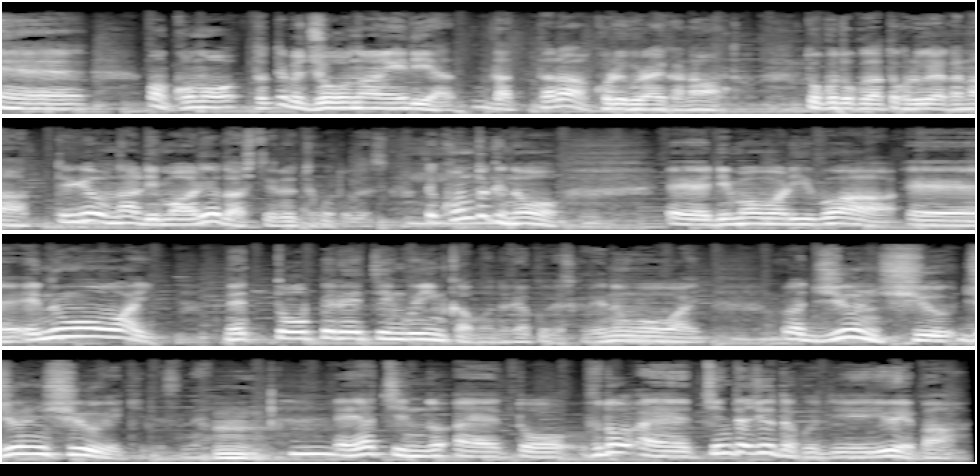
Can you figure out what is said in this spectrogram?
えーまあ、この例えば城南エリアだったらこれぐらいかなと。どこどこだったらこれぐらいかなっていうような利回りを出しているってことです。でこの時の、えー利回りは、えー NOI ネットオペレーティングインカムの略ですけど NOI これは純収純収益ですね、えー家賃の、えー、と不動えー賃貸住宅で言えば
